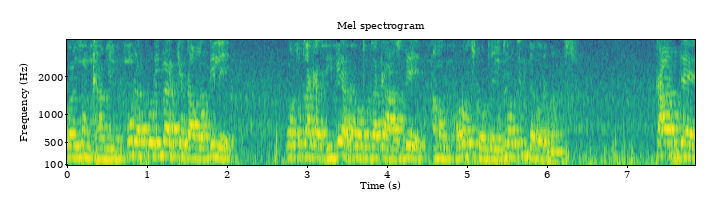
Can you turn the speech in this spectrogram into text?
কয়জন খাবে? পুরো পরিবারকে দাওয়াত দিলে কত টাকা দিবে আর কত টাকা আসবে? আমার খরচ কত? এটাও চিন্তা করে মানুষ। কার্ড দেয়,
